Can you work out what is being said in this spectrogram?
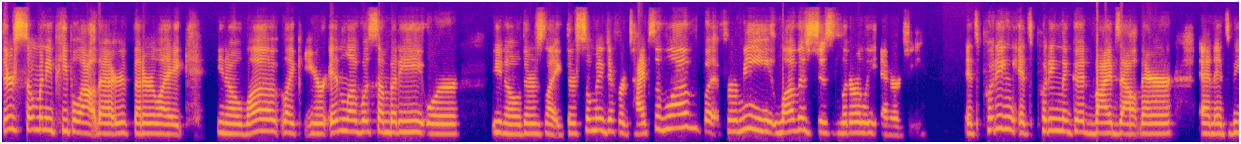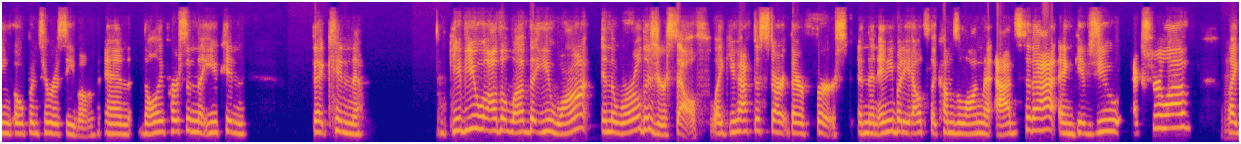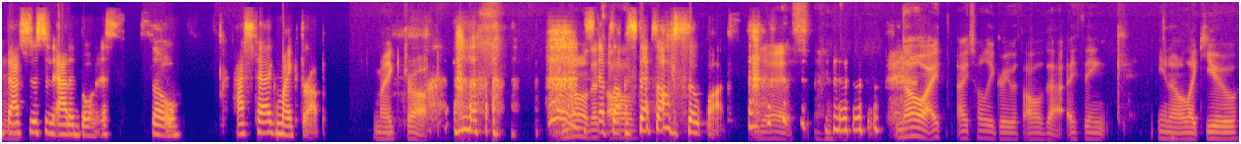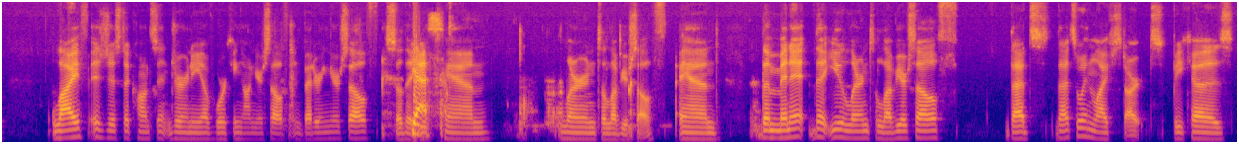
there's so many people out there that are like, you know, love like you're in love with somebody or you know, there's like there's so many different types of love, but for me, love is just literally energy. It's putting it's putting the good vibes out there and it's being open to receive them. And the only person that you can that can give you all the love that you want in the world is yourself. Like you have to start there first. And then anybody else that comes along that adds to that and gives you extra love, like Mhm. that's just an added bonus. So hashtag mic drop. Mic drop. no, that's steps all- off steps off soapbox. Yes. no, I I totally agree with all of that. I think, you know, like you life is just a constant journey of working on yourself and bettering yourself so that Yes. you can learn to love yourself. And the minute that you learn to love yourself, that's that's when life starts because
